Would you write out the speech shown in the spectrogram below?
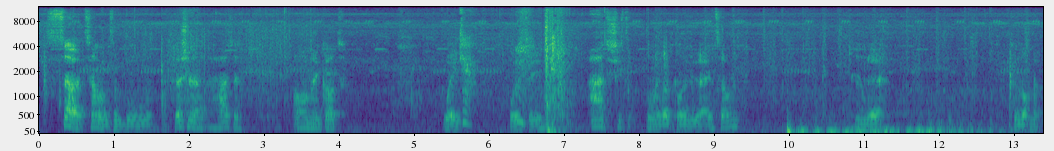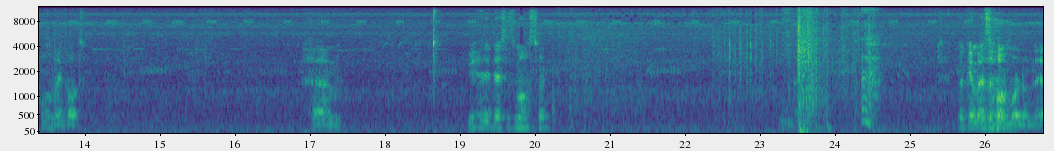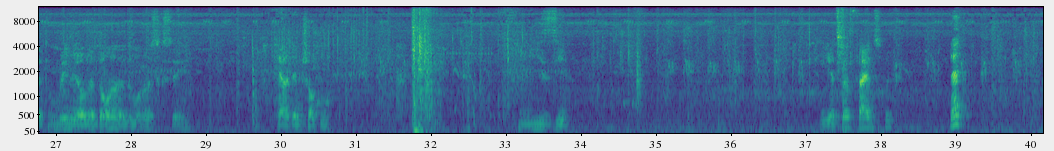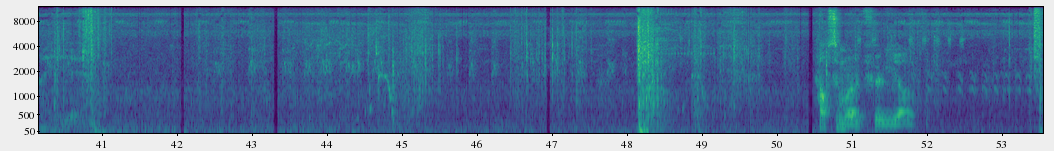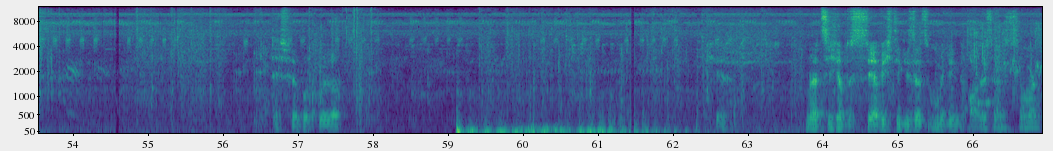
So, jetzt haben wir unseren Bogen. Da ist ein Hase. Oh mein Gott. Wait, wo ist der hin? Ah, die schießt. Oh mein Gott, kann man wieder einsammeln? Ne. Kann noch mehr. Oh mein Gott. Ähm. Wie hätte ich das jetzt machen sollen? Da gehen wir jetzt aber mal noch nicht um. Wir haben ja da noch nicht einmal alles gesehen. Ja, den schaffen wir. Easy. Jetzt mit Pfeil zurück. Ne? Ah, yeah. Hab's mal Vögel, ja. Ja. Okay. Nur jetzt sicher, ob das sehr wichtig ist, jetzt unbedingt alles einzusammeln.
